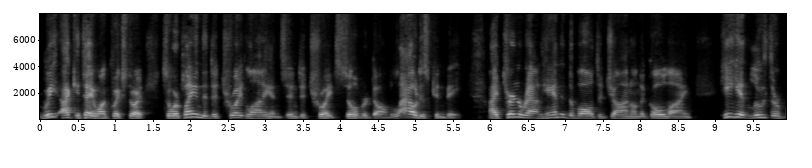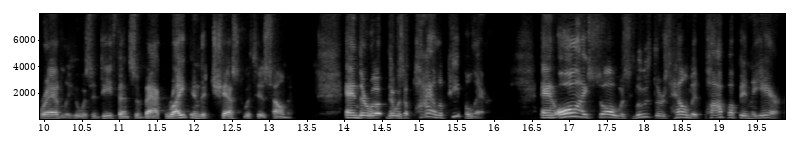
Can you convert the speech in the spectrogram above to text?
We, I can tell you one quick story. So we're playing the Detroit Lions in Detroit Silver Dome, loud as can be. I turned around, handed the ball to John on the goal line. He hit Luther Bradley, who was a defensive back, right in the chest with his helmet. And there were there was a pile of people there. And all I saw was Luther's helmet pop up in the air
